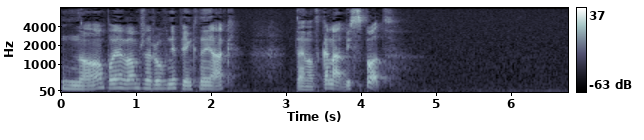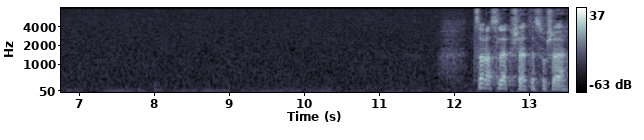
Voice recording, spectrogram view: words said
No, powiem wam, że równie piękny jak ten od Cannabis Spot. Coraz lepsze te susze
